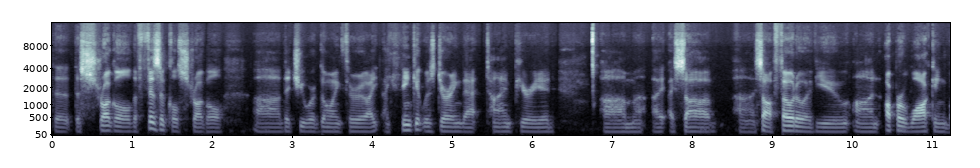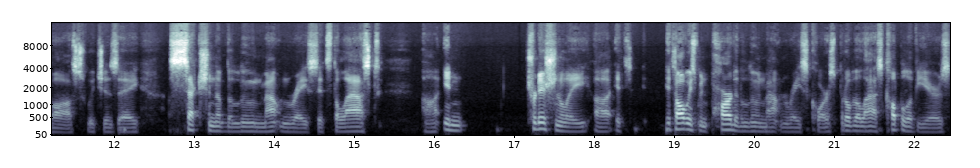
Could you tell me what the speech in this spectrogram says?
the the struggle the physical struggle uh, that you were going through. I, I, think it was during that time period. Um, I, I, saw uh, I saw a photo of you on Upper Walking Boss, which is a section of the Loon Mountain Race. It's the last uh, in traditionally uh, it's it's always been part of the Loon Mountain Race course, but over the last couple of years,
